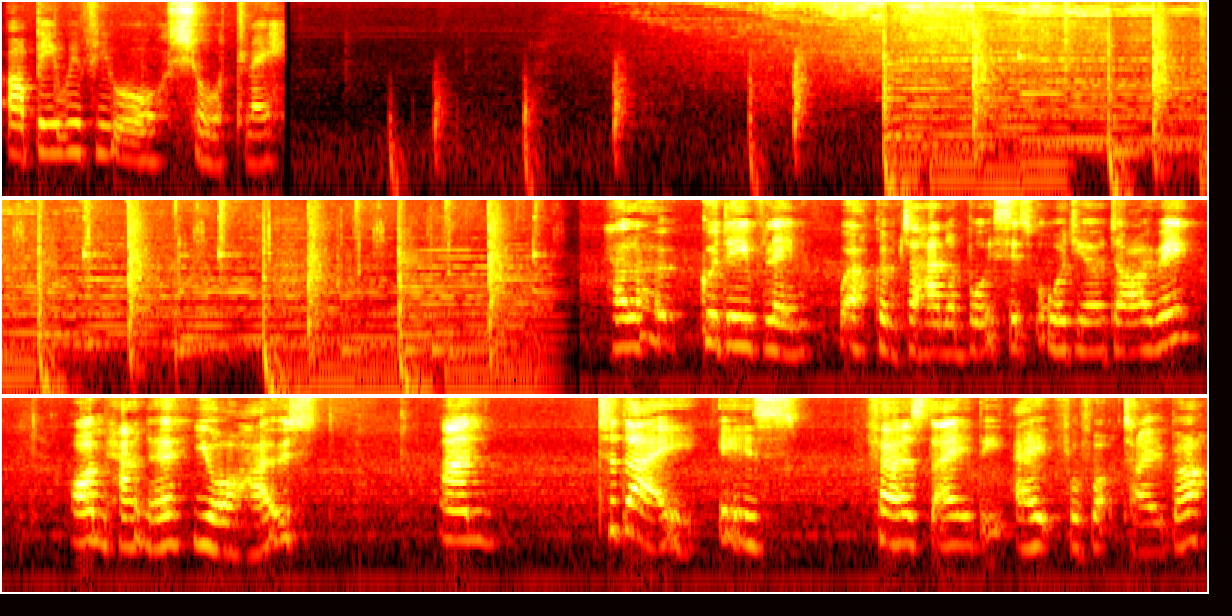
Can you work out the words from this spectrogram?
I'll be with you all shortly. Hello, good evening. Welcome to Hannah Boyce's audio diary. I'm Hannah, your host, and today is Thursday, the 8th of October,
